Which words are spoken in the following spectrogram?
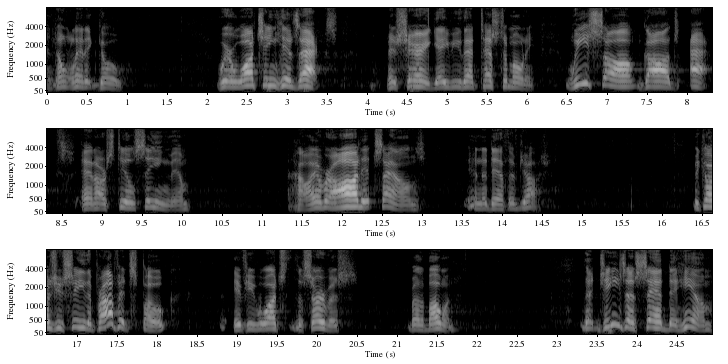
and don't let it go. We're watching his acts. Miss Sherry gave you that testimony. We saw God's acts and are still seeing them, however odd it sounds, in the death of Josh. Because you see, the prophet spoke, if you watched the service, Brother Bowen, that Jesus said to him,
